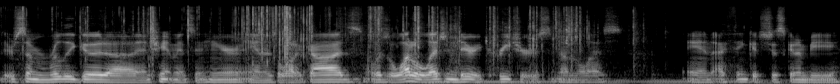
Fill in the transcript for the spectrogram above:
there's some really good uh, enchantments in here, and there's a lot of gods. There's a lot of legendary creatures, nonetheless. And I think it's just going to be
